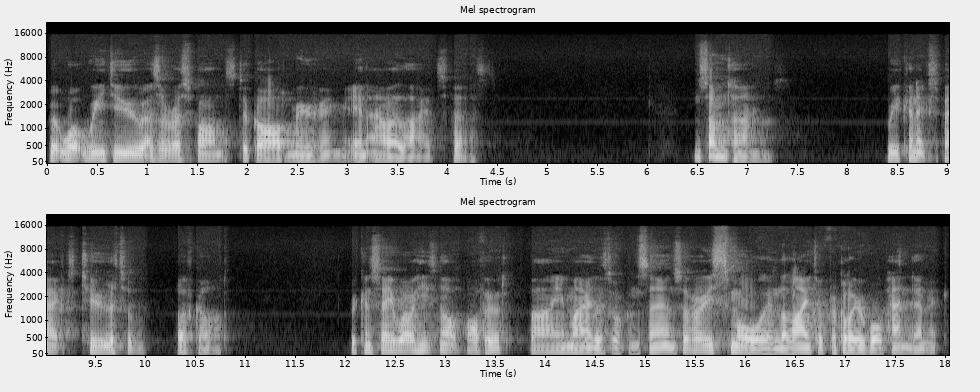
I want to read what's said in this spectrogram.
but what we do as a response to God moving in our lives first. And sometimes we can expect too little of God. We can say, well, he's not bothered by my little concerns, so very small in the light of the global pandemic,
